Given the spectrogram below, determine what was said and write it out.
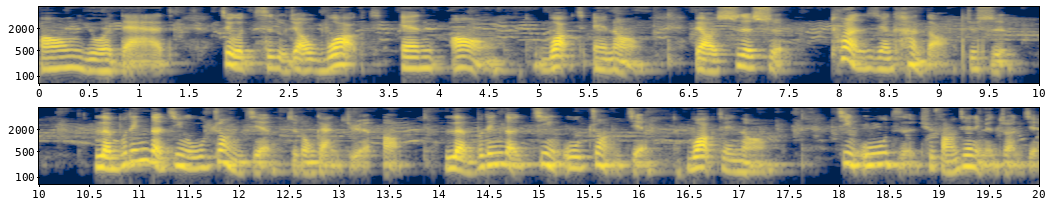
on your dad。这个词组叫 walked in on, walked in on，表示的是突然之间看到，就是冷不丁的进屋撞见这种感觉啊，冷不丁的进屋撞见，walked in on，进屋子去房间里面撞见。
